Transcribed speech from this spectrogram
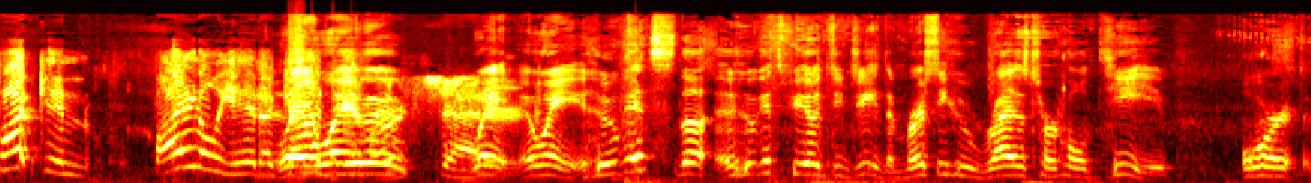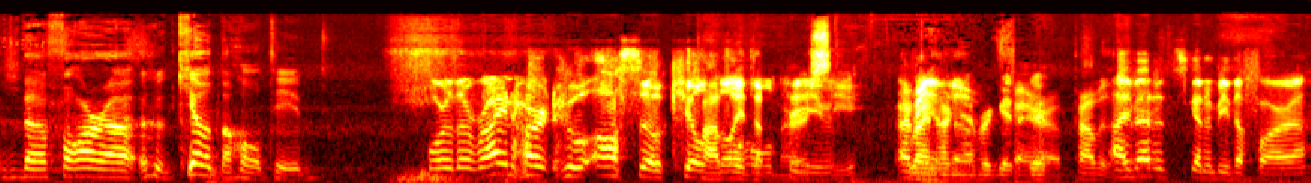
Fucking finally hit a Wait, goddamn wait, wait. Earth Shatter. Wait, wait. Who gets the who gets POTG? The Mercy who rezzed her whole team, or the Pharah who killed the whole team? Or the Reinhardt who also killed Probably the the whole mercy. team. I mean, Reinhardt the never gets Pharah. it. Probably. The I bet it's gonna be the Pharah.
